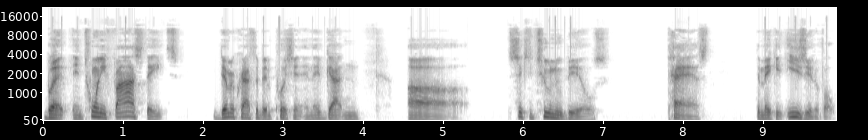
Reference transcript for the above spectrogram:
But in 25 states, Democrats have been pushing and they've gotten, uh, 62 new bills passed to make it easier to vote.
